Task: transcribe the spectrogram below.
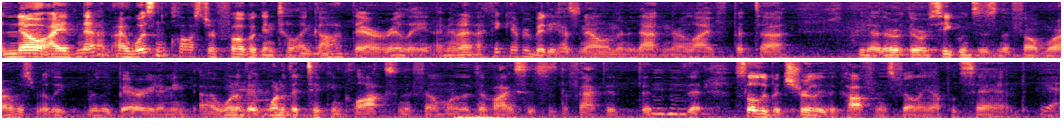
no, I had not. I wasn't claustrophobic until I got there. Really, I mean, I, I think everybody has an element of that in their life, but. Uh, you know, there, there were sequences in the film where I was really, really buried. I mean, uh, one of the one of the ticking clocks in the film, one of the devices, is the fact that, that, Mhm. that slowly but surely the coffin is filling up with sand. Yeah.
